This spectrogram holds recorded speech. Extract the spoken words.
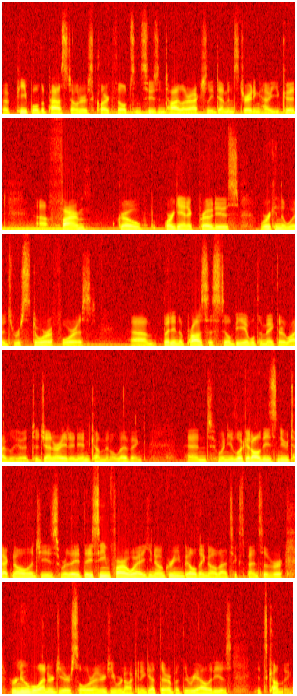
of people, the past owners, Clark Phillips and Susan Tyler, actually demonstrating how you could uh, farm, grow organic produce, work in the woods, restore a forest, um, but in the process still be able to make their livelihood, to generate an income and a living. And when you look at all these new technologies where they, they seem far away, you know, green building, oh, that's expensive, or renewable energy or solar energy, we're not going to get there. But the reality is it's coming.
